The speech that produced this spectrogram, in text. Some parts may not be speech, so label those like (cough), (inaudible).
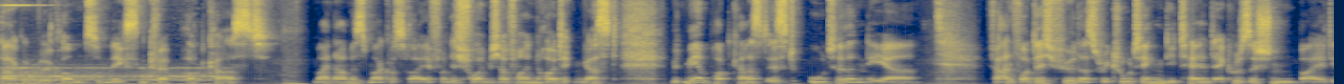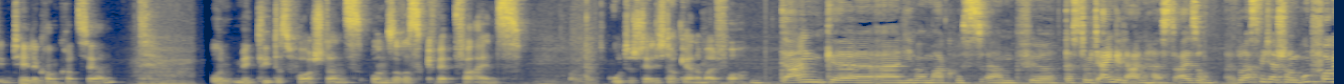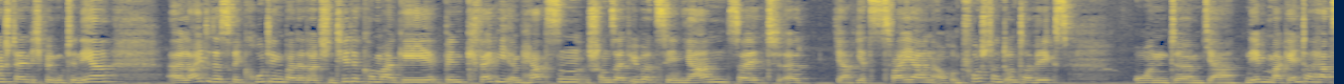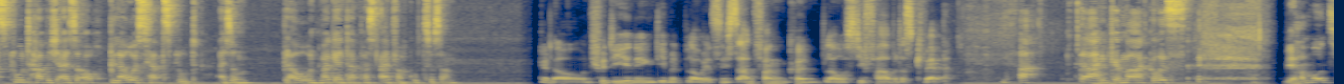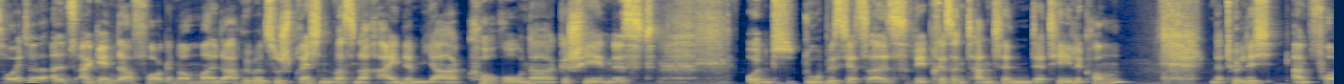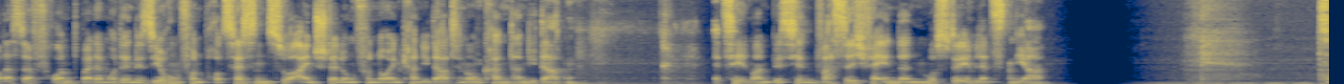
Tag und willkommen zum nächsten Queb Podcast. Mein Name ist Markus Reif und ich freue mich auf meinen heutigen Gast. Mit mir im Podcast ist Ute Neher. Verantwortlich für das Recruiting, die Talent Acquisition bei dem Telekom-Konzern und Mitglied des Vorstands unseres Queb-Vereins. Ute, stell dich doch gerne mal vor. Danke, äh, lieber Markus, ähm, für, dass du mich eingeladen hast. Also, du hast mich ja schon gut vorgestellt. Ich bin Ute Neher, äh, leite das Recruiting bei der Deutschen Telekom AG, bin Quebi im Herzen schon seit über zehn Jahren, seit äh, ja, jetzt zwei Jahren auch im Vorstand unterwegs. Und ähm, ja, neben Magenta Herzblut habe ich also auch blaues Herzblut. Also Blau und Magenta passt einfach gut zusammen. Genau, und für diejenigen, die mit Blau jetzt nichts anfangen können, Blau ist die Farbe des Queb. Ja, (laughs) danke, Markus. Wir haben uns heute als Agenda vorgenommen, mal darüber zu sprechen, was nach einem Jahr Corona geschehen ist. Und du bist jetzt als Repräsentantin der Telekom natürlich an vorderster Front bei der Modernisierung von Prozessen zur Einstellung von neuen Kandidatinnen und Kandidaten. Erzähl mal ein bisschen, was sich verändern musste im letzten Jahr.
